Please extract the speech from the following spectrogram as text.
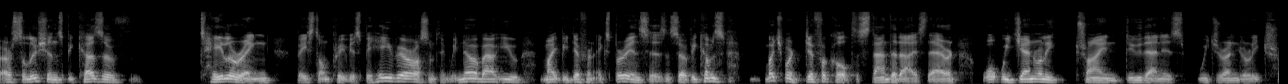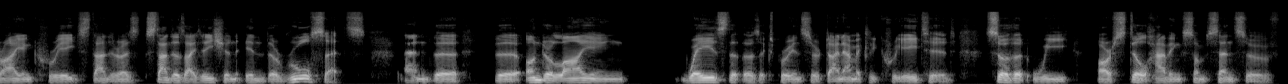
our solutions because of tailoring based on previous behavior or something we know about you might be different experiences. And so it becomes much more difficult to standardize there. And what we generally try and do then is we generally try and create standardize, standardization in the rule sets and the, the underlying ways that those experiences are dynamically created so that we are still having some sense of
